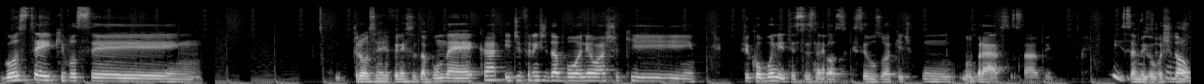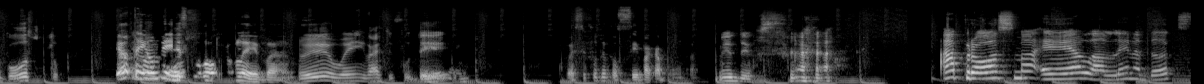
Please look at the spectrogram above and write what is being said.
Gostei que você trouxe a referência da boneca. E diferente da Bonnie, eu acho que ficou bonito esses negócios que você usou aqui, tipo, um, no braço, sabe? Isso, amigo, eu vou te dar um gosto. Eu tenho mesmo, qual o problema? Eu, hein? Vai se fuder. Vai se fuder você, vagabunda. Meu Deus. a próxima é ela, Lena Dux,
